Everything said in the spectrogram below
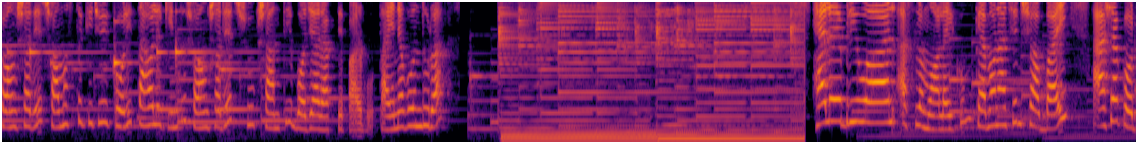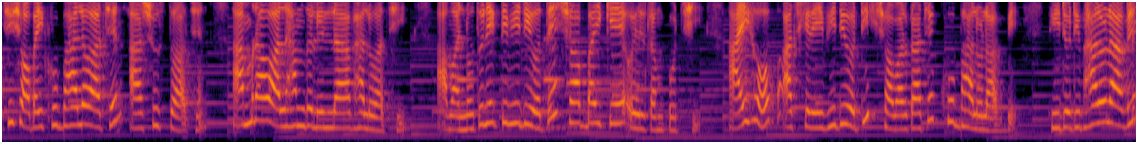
সংসারের সমস্ত কিছুই করি, তাহলে কিন্তু সংসারের সুখ শান্তি বজায় রাখতে পারব। তাই না বন্ধুরা? হ্যালো এভরিওয়ান, আসসালামু আলাইকুম। কেমন আছেন সবাই? আশা করছি সবাই খুব ভালো আছেন আর সুস্থ আছেন। আমরাও আলহামদুলিল্লাহ ভালো আছি। আমার নতুন একটি ভিডিওতে সবাইকে ওয়েলকাম করছি। আই হোপ আজকের এই ভিডিওটি সবার কাছে খুব ভালো লাগবে। ভিডিওটি ভালো লাগলে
